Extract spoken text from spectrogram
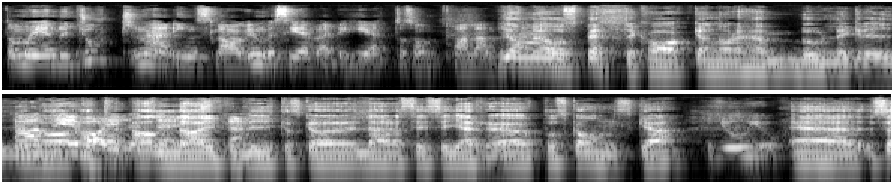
de har ju ändå gjort den här inslagen med sevärdhet och sånt på alla andra Ja men och spetterkakan och den här bullegrejen Ja, det och var ju att alla i extra. publiken ska lära sig säga röv på skånska. Jo jo. Eh, så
